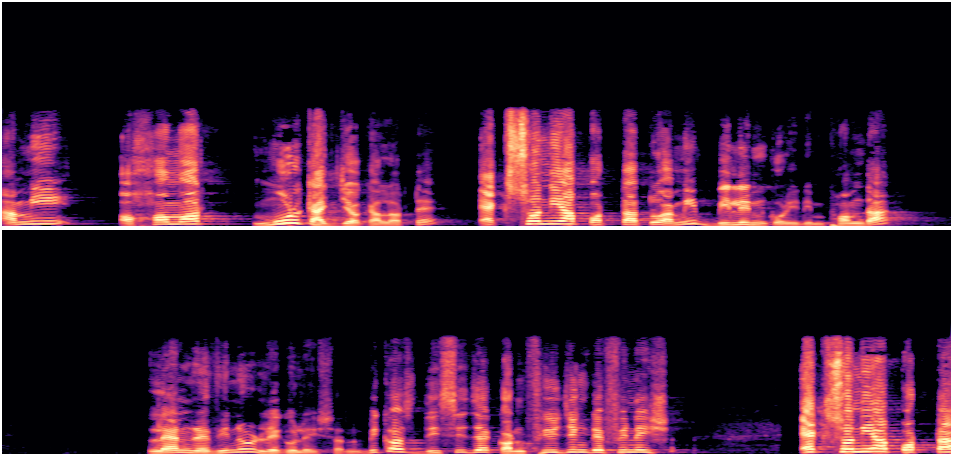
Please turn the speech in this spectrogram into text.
আমি অসমত মোৰ কাৰ্যকালতে একচনীয়া পট্টাটো আমি বিলীন কৰি দিম from the land revenue regulation because this is a confusing definition একচনীয়া পট্টা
